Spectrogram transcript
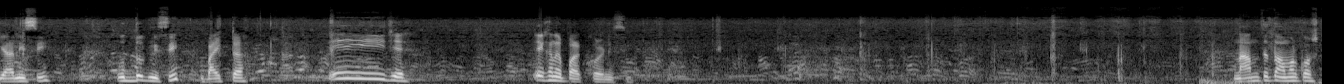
ইয়া নিছি, উদ্যোগ নিছি, বাইকটা এই যে এখানে পার্ক করে নিছি। নামতে তো আমার কষ্ট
